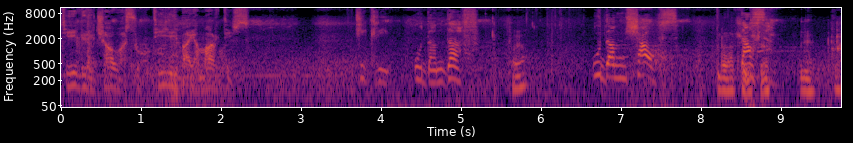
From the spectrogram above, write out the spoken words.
Tigri Chawasu. Tili Bayamartis. Tigri Udam Daf. Feuer? Udam Shaus. Oder hat sie? Nee, gut.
